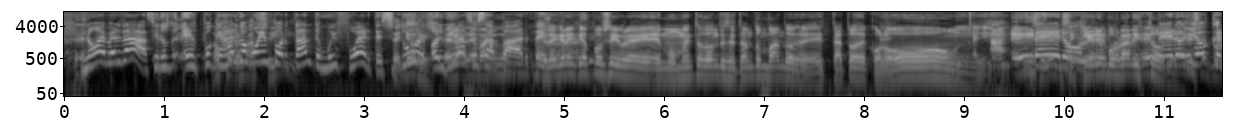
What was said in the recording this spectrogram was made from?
no, es verdad. Si nos- es porque No, es algo muy así. importante, muy fuerte. Si Señores, tú olvidas esa parte. ¿Ustedes creen que es posible en momentos donde se están tumbando eh, estatuas de Colón y, Ah, y se- Pero- se, quieren borrar historia? Pero yo creo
